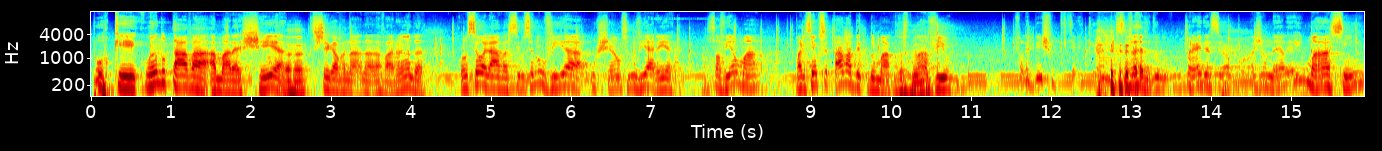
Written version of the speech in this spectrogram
Porque quando estava a maré cheia, uhum. você chegava na, na, na, varanda, quando você olhava assim, você não via o chão, você não via areia, só via o mar. Parecia que você estava dentro do mar, como se fosse um navio. Eu falei, bicho, o que, que, é isso, velho? Do prédio assim, a janela e o mar assim,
